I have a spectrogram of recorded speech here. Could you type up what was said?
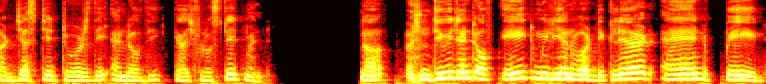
adjusted towards the end of the cash flow statement. Now, dividend of 8 million were declared and paid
